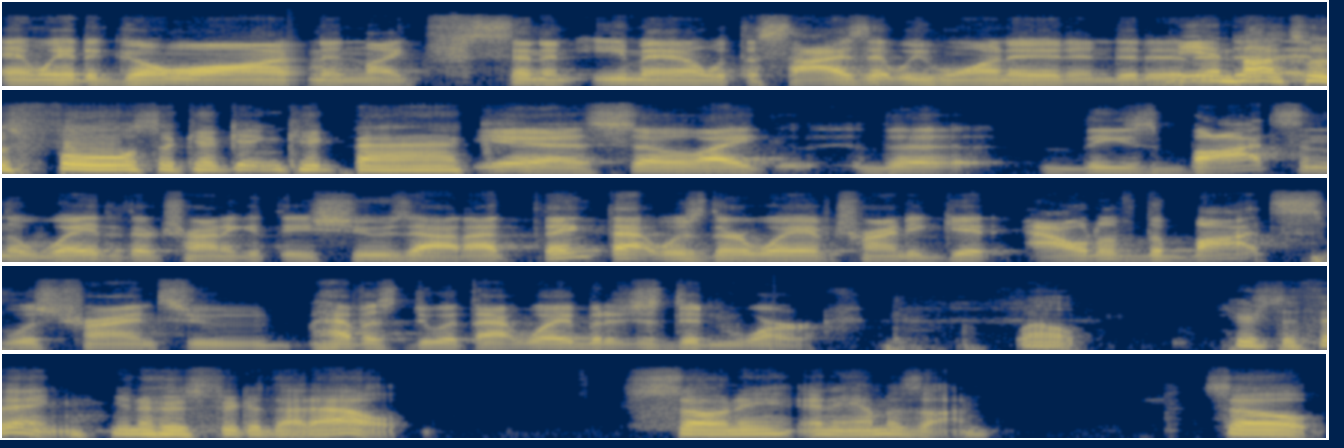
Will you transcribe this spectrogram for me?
and we had to go on and like send an email with the size that we wanted, and the inbox was full, so it kept getting kicked back. yeah. So like the these bots and the way that they're trying to get these shoes out, I think that was their way of trying to get out of the bots was trying to have us do it that way, but it just didn't work. Well, here's the thing. You know who's figured that out? Sony and Amazon. So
